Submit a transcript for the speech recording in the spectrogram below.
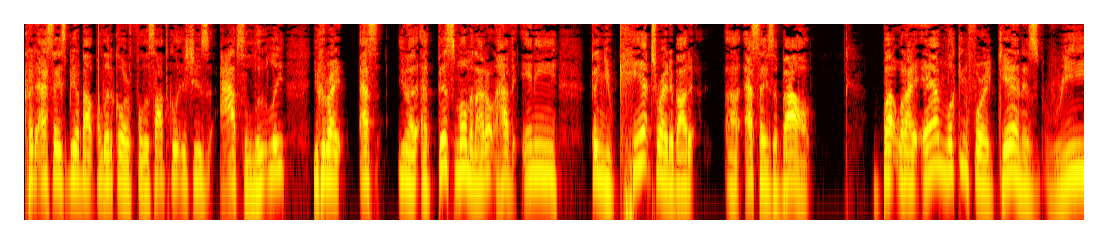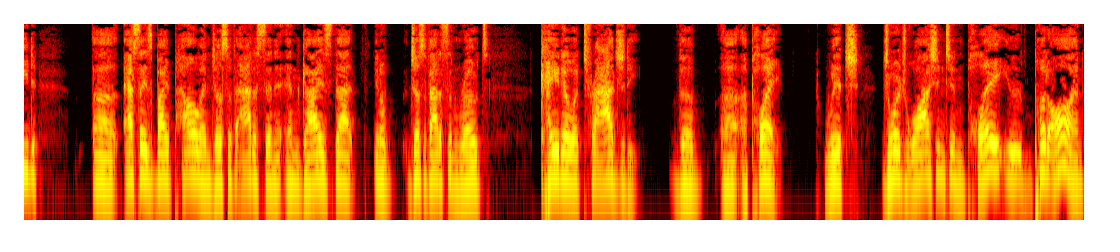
could essays be about political or philosophical issues? Absolutely. You could write s. You know, at this moment, I don't have anything you can't write about uh, essays about. But what I am looking for again is read uh, essays by Poe and Joseph Addison and guys that, you know, Joseph Addison wrote Cato, a tragedy, the, uh, a play, which George Washington play, put on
